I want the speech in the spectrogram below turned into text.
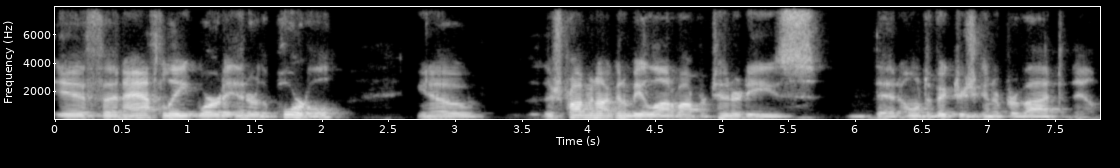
if an athlete were to enter the portal, you know, there's probably not going to be a lot of opportunities that On to Victory is going to provide to them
